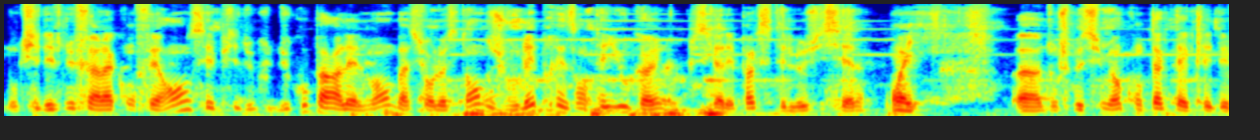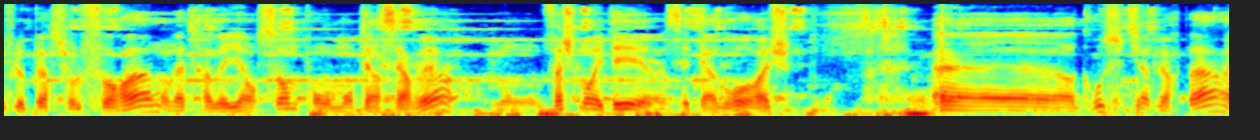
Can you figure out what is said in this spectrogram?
Donc il est venu faire la conférence et puis du coup, du coup parallèlement, bah, sur le stand, je voulais présenter Ucoin puisqu'à l'époque c'était le logiciel. Oui. Euh, donc je me suis mis en contact avec les développeurs sur le forum, on a travaillé ensemble pour monter un serveur, ils m'ont vachement aidé, euh, c'était un gros rush, euh, un gros soutien de leur part,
